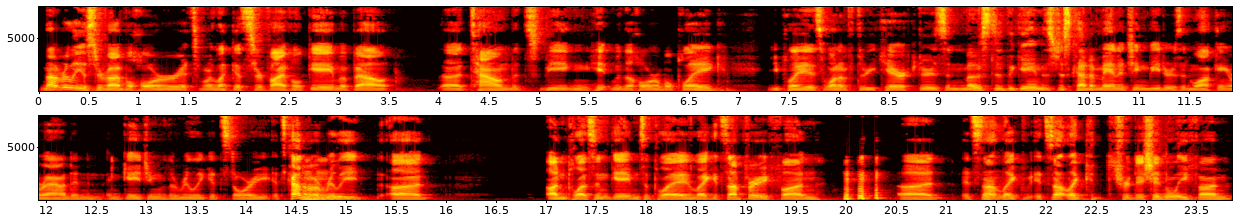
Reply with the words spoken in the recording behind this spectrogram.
not really a survival horror. It's more like a survival game about a town that's being hit with a horrible plague. You play as one of three characters, and most of the game is just kind of managing meters and walking around and engaging with a really good story. It's kind of a Mhm. really uh, unpleasant game to play. Like it's not very fun. uh, it's not like it's not like traditionally fun.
